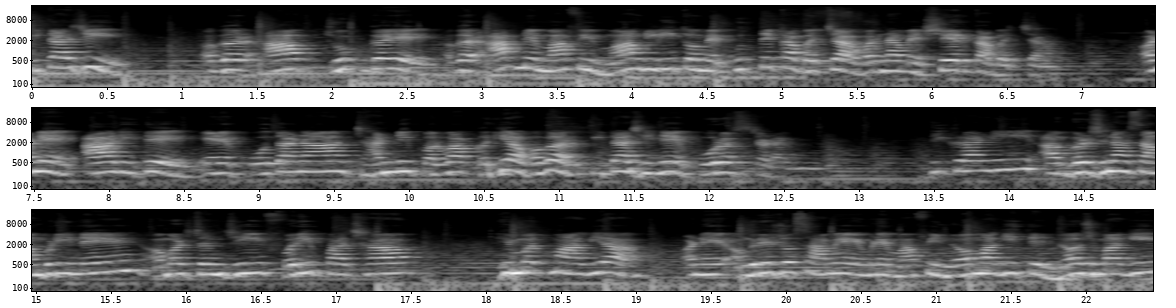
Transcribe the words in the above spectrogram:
પિતાજી अगर आप झुक गए अगर आपने माफी માંગ ली तो मैं कुत्ते का बच्चा वरना मैं शेर का बच्चा અને આ રીતે એણે પોતાના જાનની પરવા કર્યા વગર પિતાજીને પોરસ ચડાવ્યું દીકરાની આ ગર્જના સાંભળીને અમરચંદજી ફરી પાછા હિંમતમાં આવ્યા અને અંગ્રેજો સામે એમણે માફી ન માગી તે ન જ માગી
